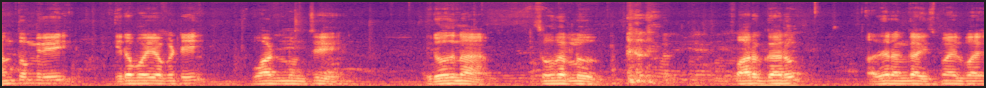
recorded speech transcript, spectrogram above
పంతొమ్మిది ఇరవై ఒకటి వార్డు నుంచి ఈ రోజున సోదరులు ఫారూక్ గారు అదే ఇస్మాయిల్ బాయ్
